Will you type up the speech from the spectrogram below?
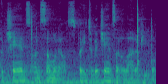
a chance on someone else, but he took a chance on a lot of people.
